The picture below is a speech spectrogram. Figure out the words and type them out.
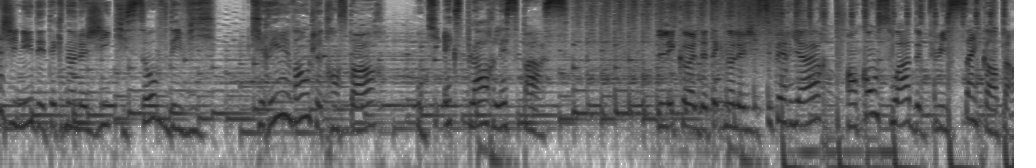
Imaginez des technologies qui sauvent des vies, qui réinventent le transport ou qui explorent l'espace. L'École de technologie supérieure en conçoit depuis 50 ans.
